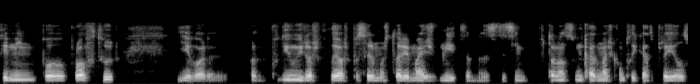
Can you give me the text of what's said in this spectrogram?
caminho para, para o futuro, e agora pronto, podiam ir aos playoffs para ser uma história mais bonita, mas assim torna-se um bocado mais complicado para eles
